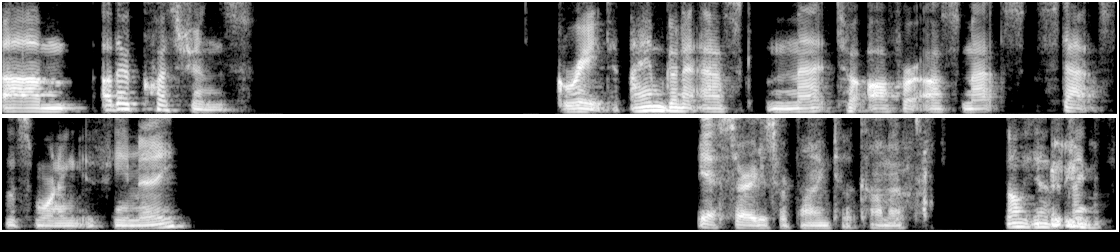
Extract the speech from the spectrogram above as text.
um, other questions? Great. I am going to ask Matt to offer us Matt's stats this morning, if he may. Yeah, sorry, just replying to a comment. Oh, yeah, thanks.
